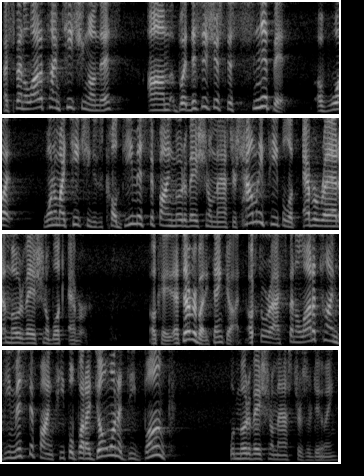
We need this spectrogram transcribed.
I spent a lot of time teaching on this, um, but this is just a snippet of what one of my teachings is called Demystifying Motivational Masters. How many people have ever read a motivational book ever? Okay, that's everybody, thank God. Story, I spent a lot of time demystifying people, but I don't want to debunk what motivational masters are doing.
